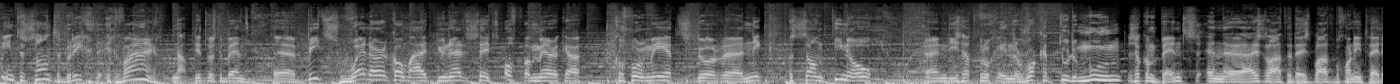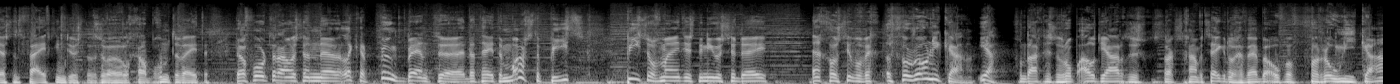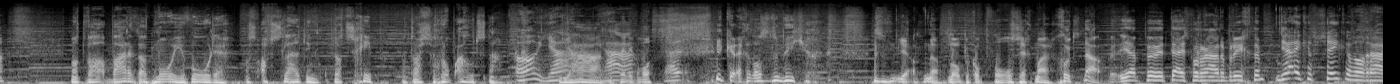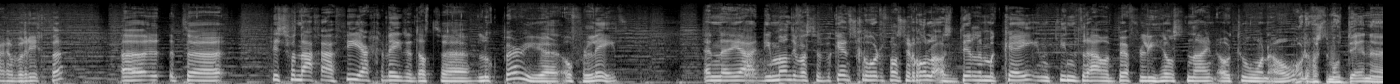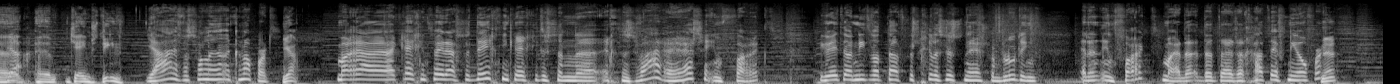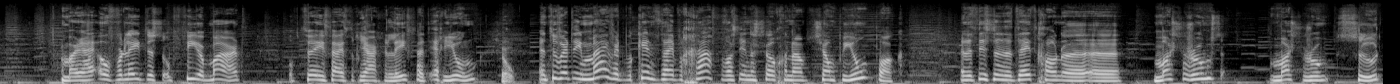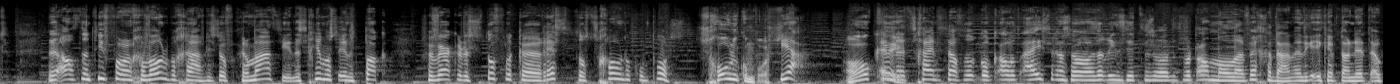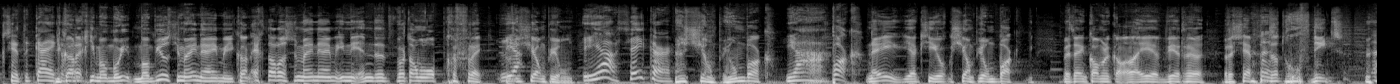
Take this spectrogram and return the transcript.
interessante berichten. Echt waar. Nou, dit was de band uh, Beach Weather. Komen uit United States of America. Geformeerd door uh, Nick Santino. En die zat vroeger in Rocket to the Moon. Dat is ook een band. En hij is later deze plaat begonnen in 2015. Dus dat is wel heel grappig om te weten. Daarvoor trouwens een uh, lekker punkband. Uh, dat heette Masterpiece. Peace of Mind is de nieuwe cd. En gewoon simpelweg Veronica. Ja, vandaag is Rob oudjarig. Dus straks gaan we het zeker nog even hebben over Veronica. Want waar waren dat mooie woorden als afsluiting op dat schip? Dat was Rob Ouds naam. Oh ja. Ja, ja. dat weet ik wel. Ja. Ik krijg het altijd een beetje... Ja, nou, loop ik op vol, zeg maar. Goed, nou, je hebt uh, tijd voor rare berichten? Ja, ik heb zeker wel rare berichten. Uh, het, uh, het, is vandaag vier jaar geleden dat Luke Perry overleed. En ja, die man die was het bekendst geworden van zijn rollen als Dylan McKay... in het tiende drama Beverly Hills 90210. Oh, dat was de moderne ja. James Dean. Ja, het was wel een, een knapperd. Ja. Maar hij kreeg in 2019 kreeg hij dus een, echt een zware herseninfarct. Ik weet nou niet wat nou het verschil is tussen een hersenbloeding en een infarct. Maar daar gaat het even niet over. Nee? Maar hij overleed dus op 4 maart. Op 52-jarige leeftijd. Echt jong. Zo. En toen werd in mei werd bekend dat hij begraven was in een zogenaamd champignon-pak. En het, is een, het heet gewoon uh, uh, mushrooms, mushroom suit. Een alternatief voor een gewone begrafenis of crematie. En de schimmels in het pak verwerken de stoffelijke resten tot schone compost. Schone compost? Ja. Oké. En het schijnt zelf ook, ook al het ijzer en zo wat erin zit en zo. Dat wordt allemaal uh, weggedaan. En ik, ik, heb nou net ook zitten kijken. Je kan echt je mobieltje meenemen. Je kan echt alles meenemen. In, en het wordt allemaal. Dat ja. is champignon. Ja, zeker. Een championbak. Ja. Bak. Nee, ja, ik zie ook championbak. Meteen komen er al uh, weer uh, recepten. dat hoeft niet.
